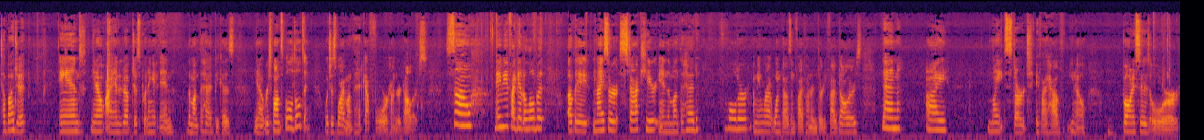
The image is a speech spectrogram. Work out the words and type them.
to budget, and, you know, I ended up just putting it in the month ahead because, you know, responsible adulting, which is why month ahead got $400. So, maybe if I get a little bit of a nicer stack here in the month ahead folder, I mean, we're at $1,535, then I might start, if I have, you know, bonuses or,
